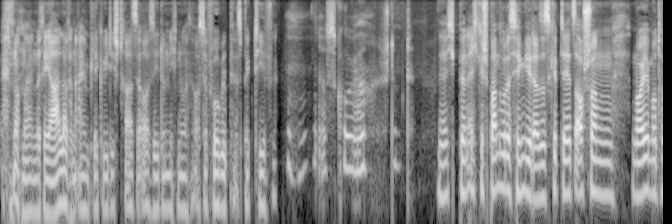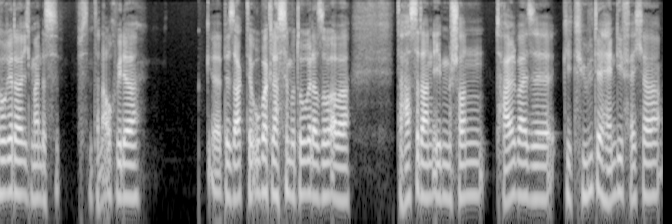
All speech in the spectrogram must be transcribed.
nochmal einen realeren Einblick, wie die Straße aussieht und nicht nur aus der Vogelperspektive. Das ist cool, ja, stimmt. Ja, ich bin echt gespannt, wo das hingeht. Also es gibt ja jetzt auch schon neue Motorräder. Ich meine, das sind dann auch wieder äh, besagte Oberklasse-Motorräder so, aber da hast du dann eben schon teilweise gekühlte Handyfächer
